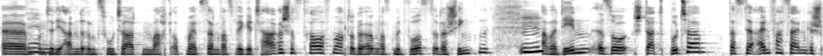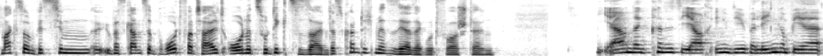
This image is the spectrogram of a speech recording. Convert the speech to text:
äh, unter die anderen Zutaten macht, ob man jetzt dann was Vegetarisches drauf macht oder irgendwas mit Wurst oder Schinken. Mhm. Aber den äh, so statt Butter, dass der einfach seinen Geschmack so ein bisschen äh, übers ganze Brot verteilt, ohne zu dick zu sein. Das könnte ich mir sehr, sehr gut vorstellen. Ja, und dann könntet ihr auch irgendwie überlegen, ob ihr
